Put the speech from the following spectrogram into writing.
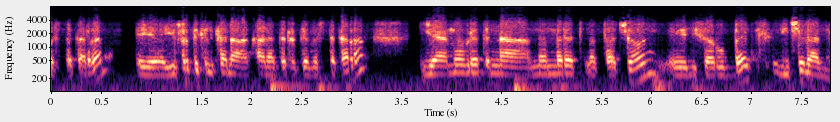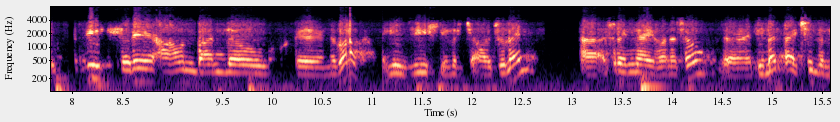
በስተቀረ የፍርድ ክልከላ ካላደረገ በስተቀረ የመምረጥና መመረጥ መብታቸውን ሊሰሩበት ይችላሉ። እዚህ እኔ አሁን ባለው ንባብ የዚህ የምርጫ አዋጁ ላይ እስረኛ የሆነ ሰው ሊመርጥ አይችልም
